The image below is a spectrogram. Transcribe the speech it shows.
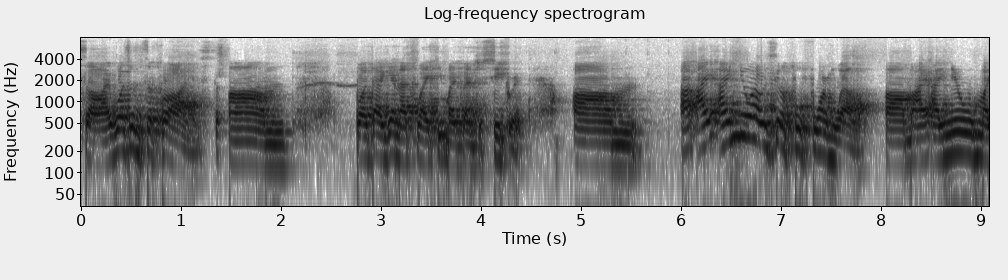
so I wasn't surprised. Um, but again, that's why I keep my bench a secret. Um, I, I knew I was going to perform well. Um, I, I knew my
